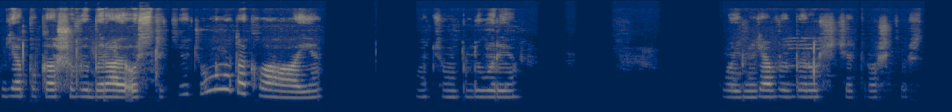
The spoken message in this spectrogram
Я поки що вибираю ось такі. Чому воно так лагає? На цьому блюрі. Ой, ну я виберу ще трошки ось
